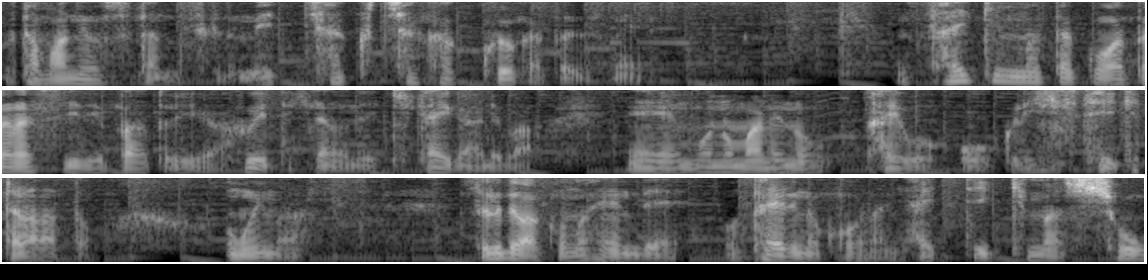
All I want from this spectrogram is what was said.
歌真似をしてたんですけどめちゃくちゃかっこよかったですね。最近またこう新しいレパートリーが増えてきたので機会があれば、えー、モノマネの回をお送りしていけたらなと思います。それではこの辺でお便りのコーナーに入っていきましょう。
